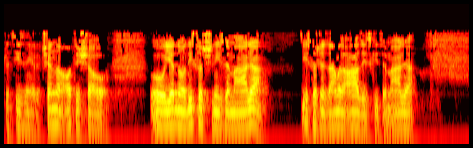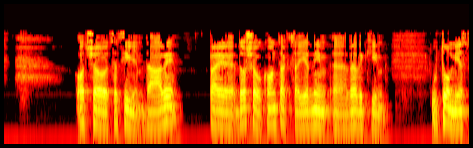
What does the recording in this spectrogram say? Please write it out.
preciznije rečeno, otišao u jedno od istočnih zemalja, istočnih zemalja, azijskih zemalja, otišao sa ciljem dave, pa je došao u kontakt sa jednim e, velikim, u tom mjestu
